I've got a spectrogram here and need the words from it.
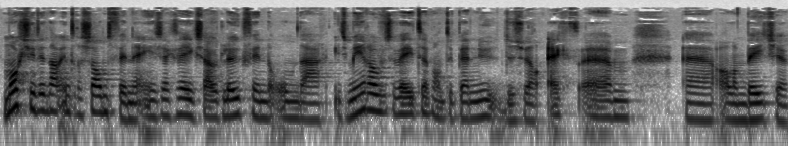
Mocht je dit nou interessant vinden en je zegt: hey, ik zou het leuk vinden om daar iets meer over te weten, want ik ben nu dus wel echt um, uh, al een beetje.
